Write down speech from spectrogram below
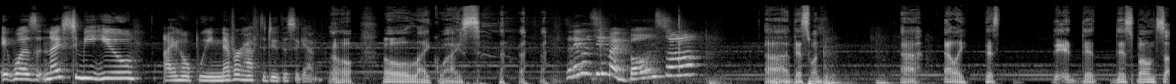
It was nice to meet you. I hope we never have to do this again. Oh, oh, likewise. Has anyone seen my bone saw? Uh, this one. Uh, Ellie, this, th- th- this bone saw,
